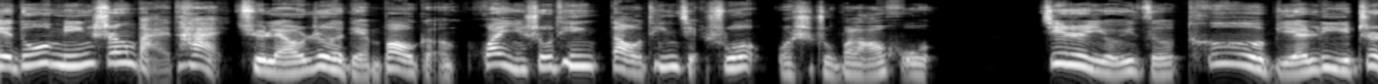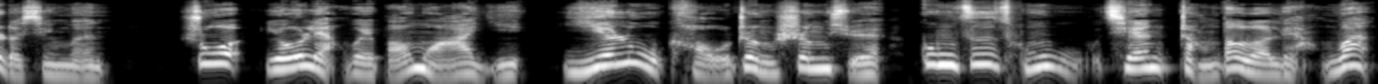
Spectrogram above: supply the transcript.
解读民生百态，去聊热点爆梗，欢迎收听道听解说，我是主播老虎。近日有一则特别励志的新闻，说有两位保姆阿姨一路考证升学，工资从五千涨到了两万。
